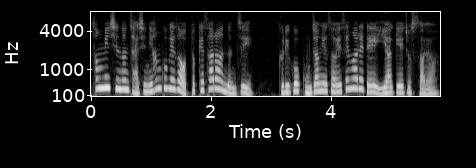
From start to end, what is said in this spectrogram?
성민 씨는 자신이 한국에서 어떻게 살아왔는지 그리고 공장에서의 생활에 대해 이야기해 줬어요.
